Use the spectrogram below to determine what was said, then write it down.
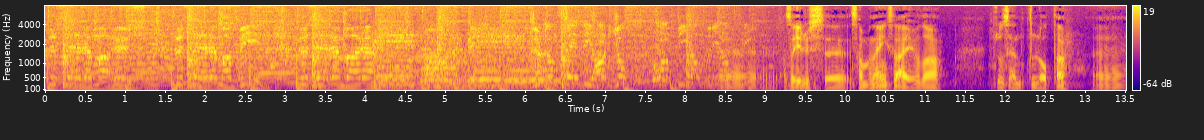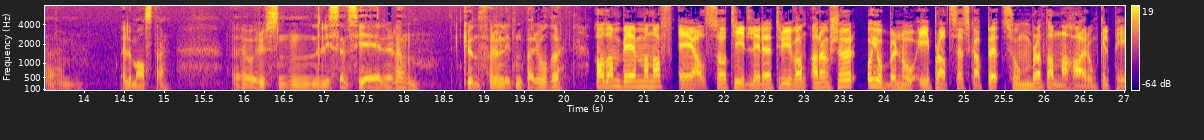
Du ser dem av hus, du ser dem av bil, du ser dem bare bil for bil. Du kan se de har jobb, og at de aldri Eh, altså I russesammenheng så er jo da produsenten låta, eh, eller masteren. Eh, og russen lisensierer den kun for en liten periode. Adam B. Manaf er altså tidligere Tryvann-arrangør og jobber nå i plateselskapet som bl.a. har Onkel P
